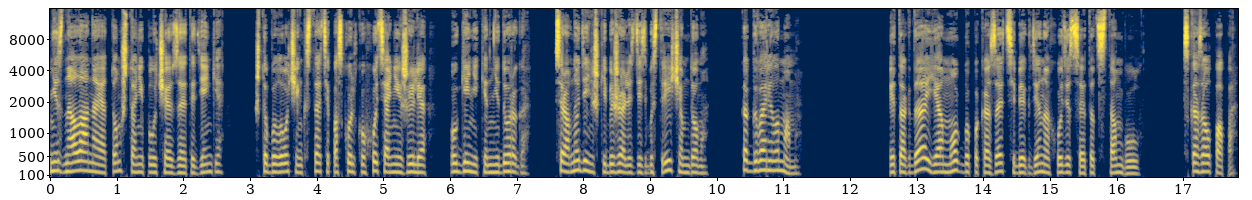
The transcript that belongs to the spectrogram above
Не знала она и о том, что они получают за это деньги, что было очень кстати, поскольку хоть они жили у Геникин недорого, все равно денежки бежали здесь быстрее, чем дома, как говорила мама. «И тогда я мог бы показать тебе, где находится этот Стамбул», — сказал папа.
